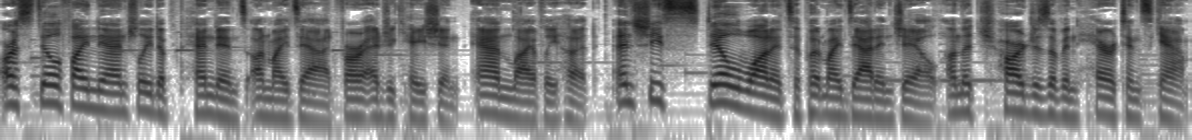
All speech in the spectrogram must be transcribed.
are still financially dependent on my dad for our education and livelihood. And she still wanted to put my dad in jail on the charges of inheritance scam.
